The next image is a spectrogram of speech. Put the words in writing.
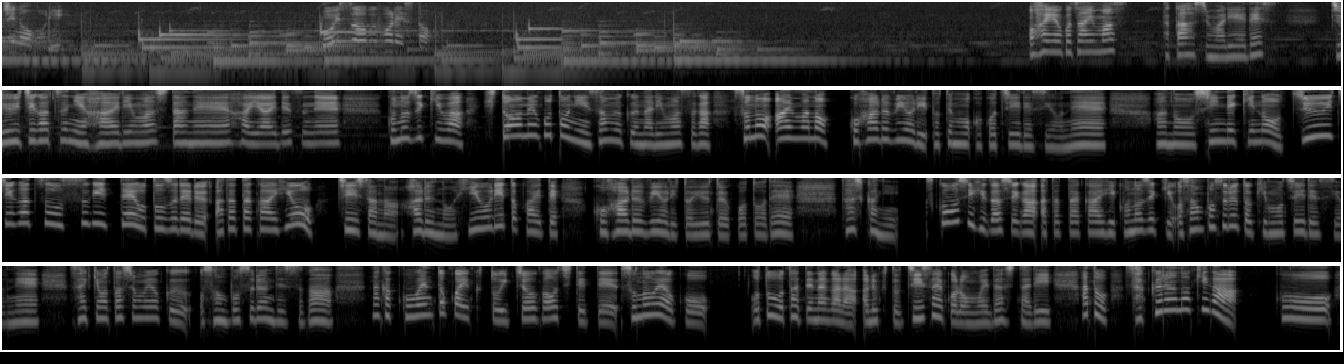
命の森。 Voice of Forest。おはようございます。高橋真理恵です。11月に入りましたね。早いですね。この時期は一雨ごとに寒くなりますがその合間の小春日和とても心地いいですよね。あの新暦の11月を過ぎて訪れる暖かい日を小さな春の日和と書いて小春日和というということで確かに少し日差しが暖かい日この時期お散歩すると気持ちいいですよね。最近私もよくお散歩するんですがなんか公園とか行くとイチョウが落ちててその上をこう音を立てながら歩くと小さい頃思い出したりあと桜の木がこう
